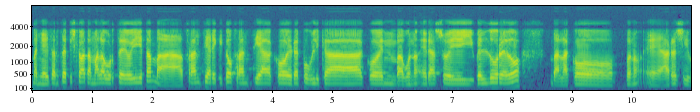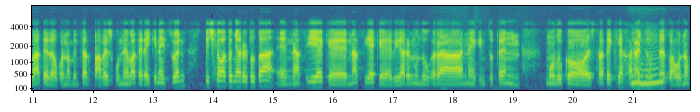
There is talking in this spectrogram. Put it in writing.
baina izan zen pixka bat amala urte horietan, ba, Frantziarekiko, Frantziako Errepublikakoen, ba, bueno, erasoi beldur edo, balako, bueno, e, arresi bat edo, bueno, bentsat, babesgune bat eraiki nahi zuen, pixka bat oinarrituta, e, naziek, e, naziek, e, bigarren mundu gerran egin zuten moduko estrategia jarraitu, mm ba, bueno,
